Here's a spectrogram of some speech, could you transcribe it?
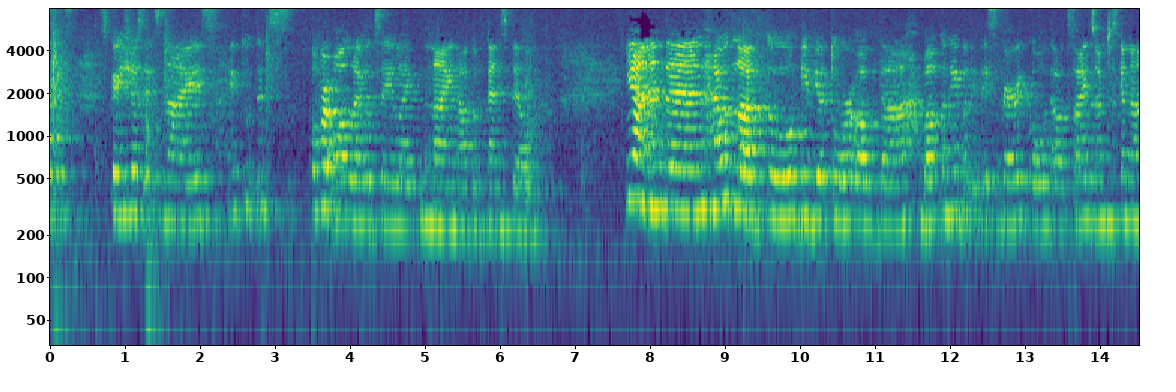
it's spacious it's nice. It, it's overall i would say like 9 out of 10 still yeah and then i would love to give you a tour of the balcony but it is very cold outside so i'm just gonna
